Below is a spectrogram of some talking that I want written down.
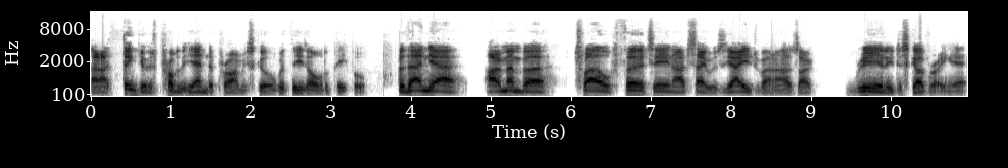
And I think it was probably the end of primary school with these older people. But then, yeah, I remember 12, 13, I'd say was the age when I was like really discovering it.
